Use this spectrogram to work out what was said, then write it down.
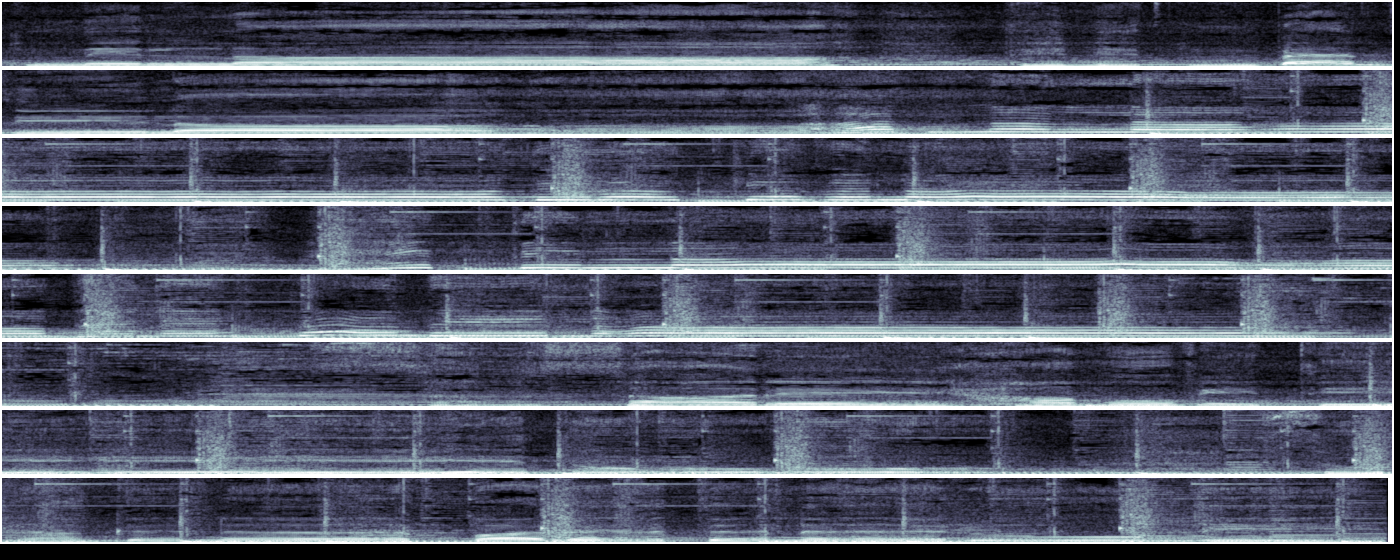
හිත්නිල්ලා තෙනෙත් බැඳීලා. අත්නල්ලා දිරක්කෙවෙලා. හිත්තිල්ලා දෙනෙත් බැඳීලා. සංසාරේ හමුවිතියේ දෝ. සුරගන පරතන රූපේ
